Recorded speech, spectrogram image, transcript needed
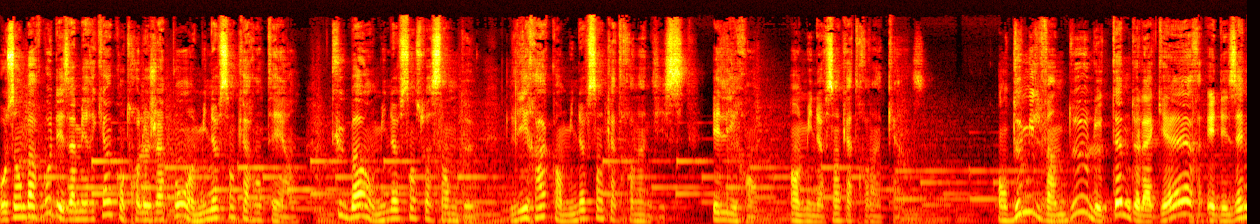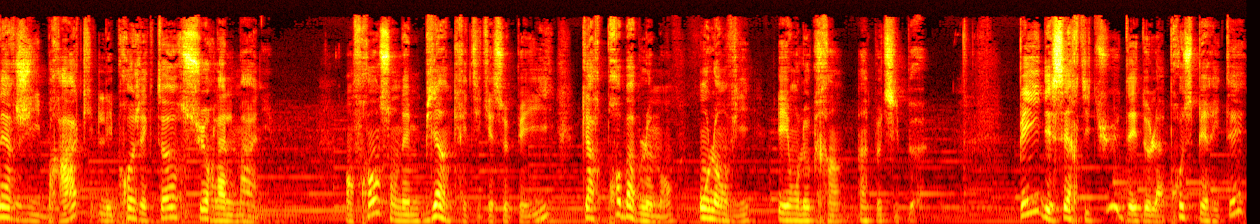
aux embargos des Américains contre le Japon en 1941, Cuba en 1962, l'Irak en 1990 et l'Iran en 1995. En 2022, le thème de la guerre et des énergies braque les projecteurs sur l'Allemagne. En France, on aime bien critiquer ce pays, car probablement on l'envie et on le craint un petit peu. Pays des certitudes et de la prospérité,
